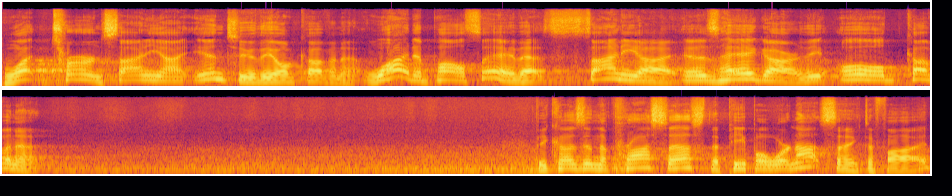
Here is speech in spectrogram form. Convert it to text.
What turned Sinai into the Old Covenant? Why did Paul say that Sinai is Hagar, the Old Covenant? Because in the process, the people were not sanctified.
